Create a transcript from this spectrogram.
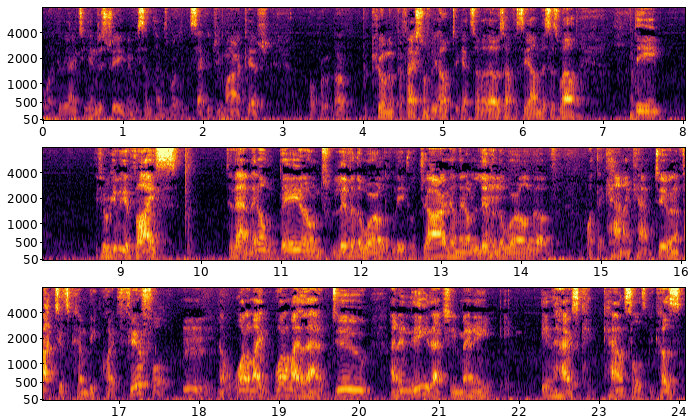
work in the IT industry, maybe sometimes work in the secondary market, or, or procurement professionals. We hope to get some of those obviously on this as well. The if you were giving advice to them, they don't they don't live in the world of legal jargon. They don't live in the mm. world of what they can and can't do, and in fact, it can be quite fearful. Mm. You know, what am I what am I allowed to do? And indeed, actually, many in-house c- counsels because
